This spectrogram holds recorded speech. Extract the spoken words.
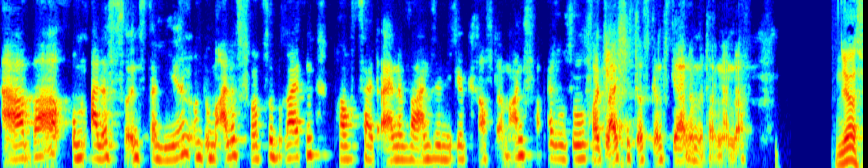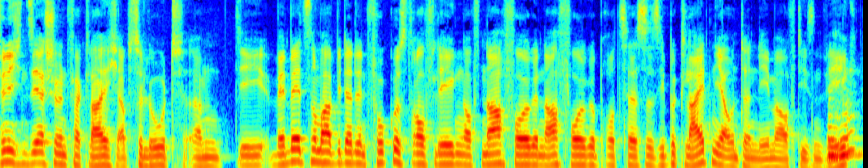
Aber um alles zu installieren und um alles vorzubereiten, braucht es halt eine wahnsinnige Kraft am Anfang. Also so vergleiche ich das ganz gerne miteinander. Ja, das finde ich einen sehr schönen Vergleich, absolut. Ähm, die, wenn wir jetzt nochmal wieder den Fokus drauf legen auf Nachfolge, Nachfolgeprozesse, Sie begleiten ja Unternehmer auf diesem Weg. Mhm.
